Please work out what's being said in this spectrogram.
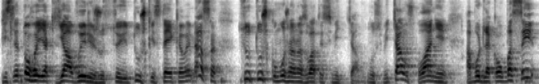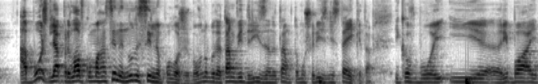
Після того, як я виріжу з цієї тушки стейкове м'ясо, цю тушку можна назвати сміттям. Ну, сміттям в плані або для ковбаси, або ж для прилавку магазини ну не сильно положиш, бо воно буде там відрізане, там, тому що різні стейки, там і ковбой, і е, рібай,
